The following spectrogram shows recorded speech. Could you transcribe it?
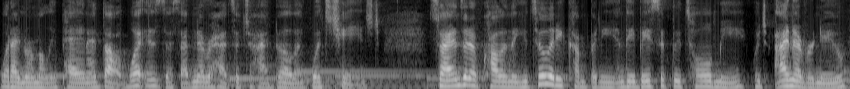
what I normally pay. And I thought, what is this? I've never had such a high bill. Like, what's changed? So, I ended up calling the utility company, and they basically told me, which I never knew,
